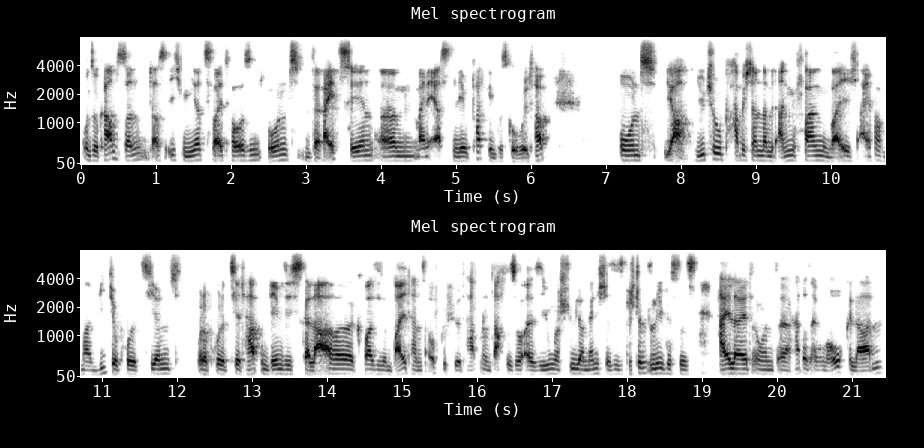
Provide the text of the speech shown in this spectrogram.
Und so kam es dann, dass ich mir 2013 ähm, meine ersten Leopardgeckos geholt habe. Und ja, YouTube habe ich dann damit angefangen, weil ich einfach mal Video produzierend oder produziert habe, in dem sich Skalare quasi so ein Balltanz aufgeführt hatten und dachte so als junger Schüler, Mensch, das ist bestimmt ein übelstes Highlight und äh, hat das einfach mal hochgeladen.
